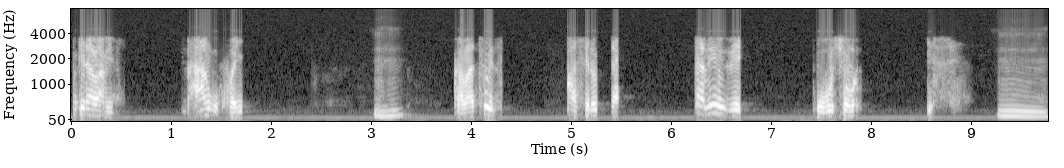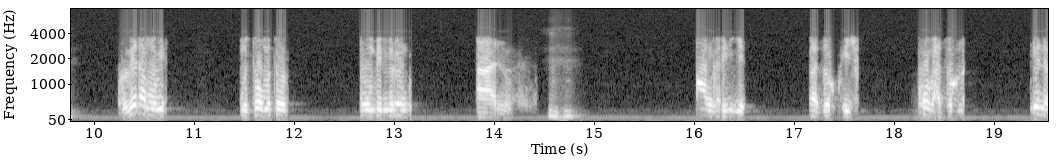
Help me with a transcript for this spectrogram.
bagira babipanga uko mhm. kaba tuzi aserukira tabimve ubushobozi Mm, kubera mu muto muto ibihumbi mirongo itanu mhm. anga ari igihe bazokwishura ko bazona ngene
